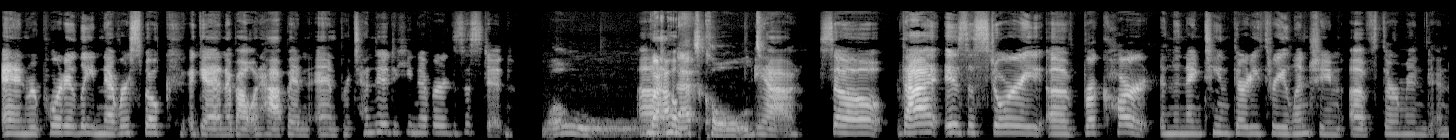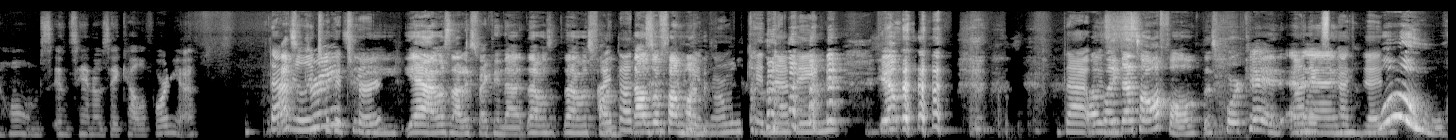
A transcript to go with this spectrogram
and reportedly never spoke again about what happened and pretended he never existed. Whoa. Um, Wow. That's cold. Yeah. So that is the story of Brooke Hart in the 1933 lynching of Thurmond and Holmes in San Jose, California. that That's really crazy. took a turn Yeah, I was not expecting that. That was that was i fun. thought that was a fun one. a normal kidnapping yep. that I was was like, that's awful. This poor kid. And Unexpected. Then, woo!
